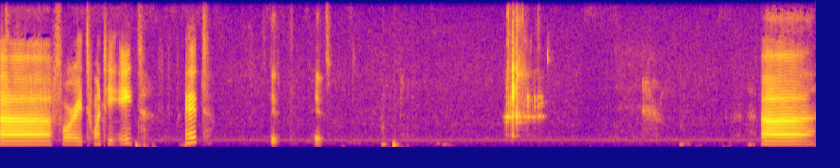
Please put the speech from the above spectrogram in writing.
Uh, for a 28 hit. Hit. Uh.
